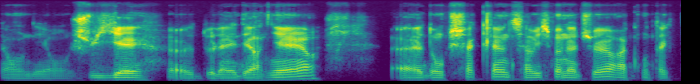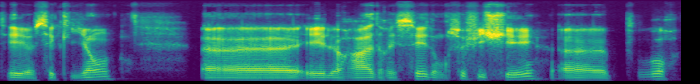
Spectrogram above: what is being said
là, on est en juillet euh, de l'année dernière. Euh, donc chaque client service manager a contacté ses clients et leur a adressé donc ce fichier pour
